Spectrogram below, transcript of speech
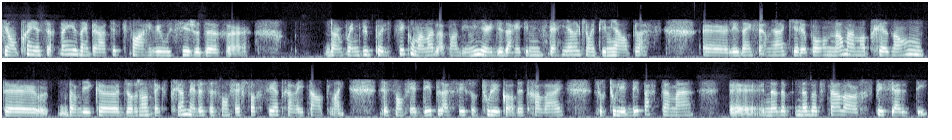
si on prend, il y a certains impératifs qui sont arrivés aussi, je veux dire, euh, d'un point de vue politique, au moment de la pandémie, il y a eu des arrêtés ministériels qui ont été mis en place. Euh, les infirmières qui répondent normalement présentes euh, dans des cas d'urgence extrême, mais là, se sont fait forcer à travailler temps plein, se sont fait déplacer sur tous les corps de travail, sur tous les départements, euh, nonobstant leur spécialité.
